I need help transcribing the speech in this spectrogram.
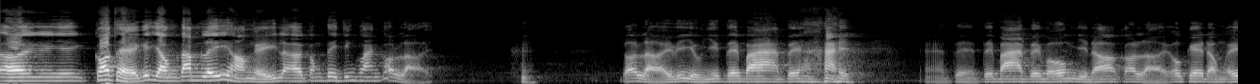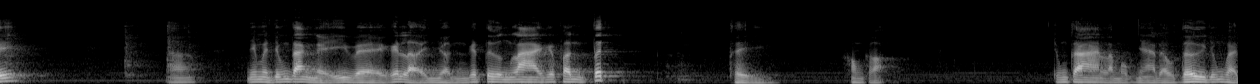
uh, có thể cái dòng tâm lý họ nghĩ là ờ, công ty chứng khoán có lợi. Có lợi ví dụ như T3, T2 T, T3, T4 à, gì đó có lợi ok đồng ý. À, nhưng mà chúng ta nghĩ về cái lợi nhuận cái tương lai cái phân tích thì không có. Chúng ta là một nhà đầu tư chúng phải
